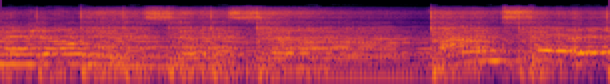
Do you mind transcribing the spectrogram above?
외로웠었어. 밤새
